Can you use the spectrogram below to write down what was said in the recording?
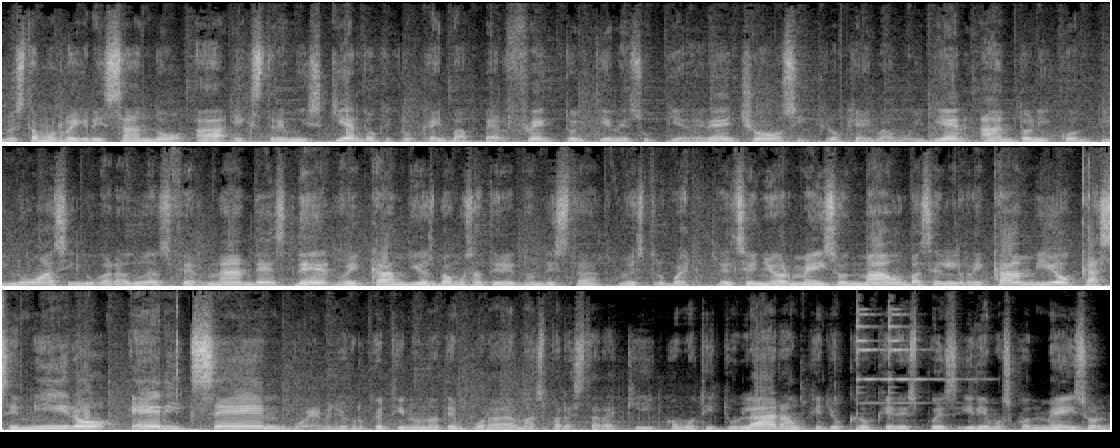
lo estamos regresando a extremo izquierdo, que creo que ahí va perfecto, él tiene su pie derecho, sí, creo que ahí va muy bien. Anthony continúa, sin lugar a dudas, Fernández. De recambios vamos a tener, ¿dónde está nuestro? Bueno, el señor Mason Mount va a ser el recambio, Casemiro, Eriksen, bueno, yo creo que tiene una temporada más para estar aquí como titular, aunque yo creo que después iremos con Mason,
